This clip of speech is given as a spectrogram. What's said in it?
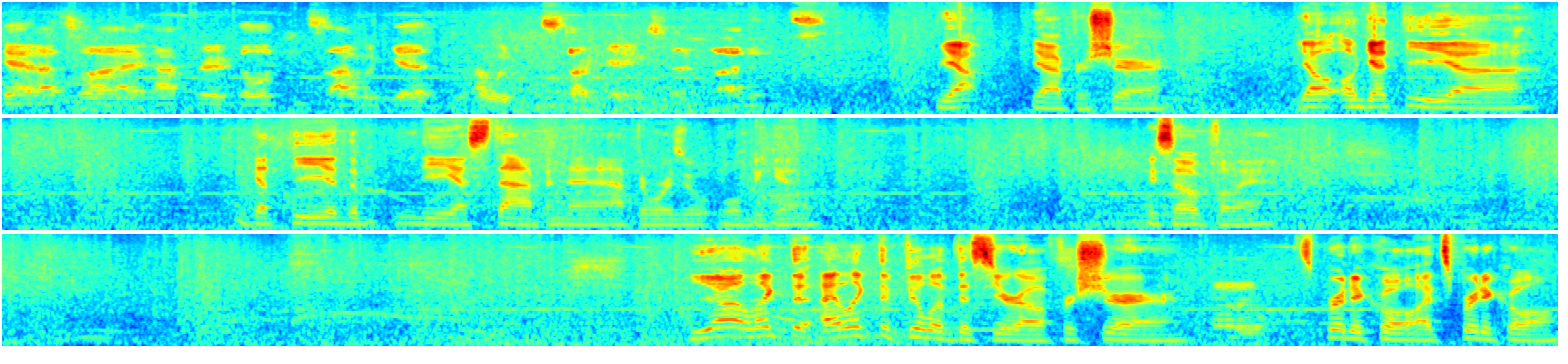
Yeah, that's why after diligence I would get I would start getting certain items. yeah, yeah, for sure. Yeah, I'll, I'll get the uh, I'll get the the the uh, staff, and then afterwards we'll, we'll be good. At least hopefully. Yeah, I like the I like the feel of this hero for sure. Mm. It's pretty cool. It's pretty cool.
